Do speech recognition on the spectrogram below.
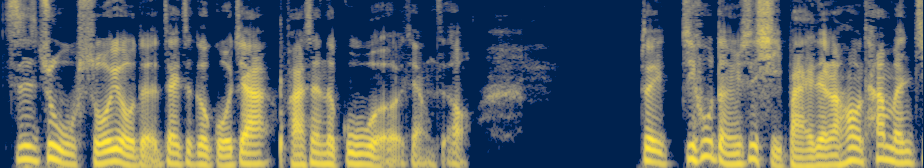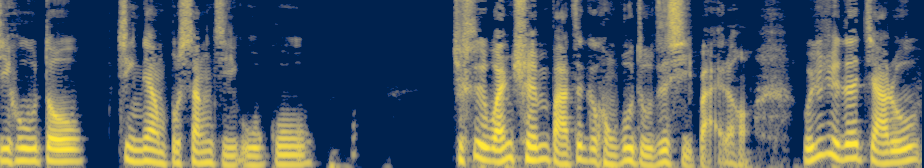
资助所有的在这个国家发生的孤儿这样子哦。对，几乎等于是洗白的，然后他们几乎都尽量不伤及无辜，就是完全把这个恐怖组织洗白了哈。我就觉得，假如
